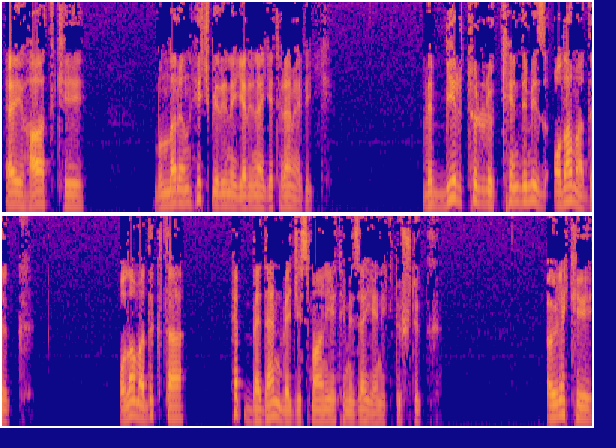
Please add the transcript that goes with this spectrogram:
Heyhat ki, bunların hiçbirini yerine getiremedik. Ve bir türlü kendimiz olamadık. Olamadık da hep beden ve cismaniyetimize yenik düştük. Öyle ki,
